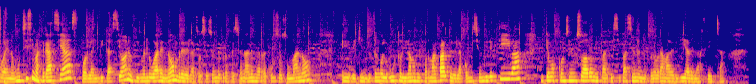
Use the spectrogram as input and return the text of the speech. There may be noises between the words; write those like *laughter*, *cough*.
Bueno, muchísimas gracias por la invitación. En primer lugar, en nombre de la Asociación de Profesionales de Recursos Humanos, eh, de quien yo tengo el gusto, digamos, de formar parte de la comisión directiva y que hemos consensuado mi participación en el programa del día de la fecha.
